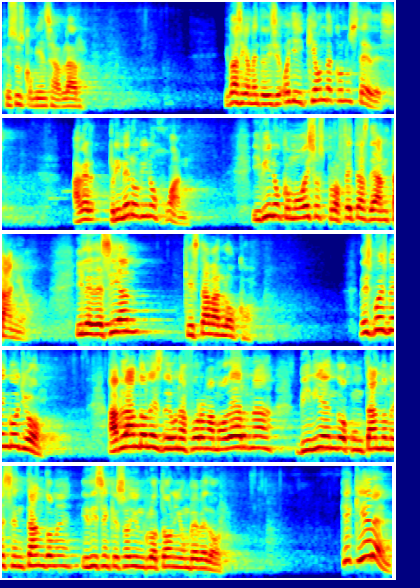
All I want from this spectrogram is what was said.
Jesús comienza a hablar. Y básicamente dice, oye, ¿y qué onda con ustedes? A ver, primero vino Juan y vino como esos profetas de antaño y le decían que estaba loco. Después vengo yo, hablándoles de una forma moderna, viniendo, juntándome, sentándome y dicen que soy un glotón y un bebedor. ¿Qué quieren?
